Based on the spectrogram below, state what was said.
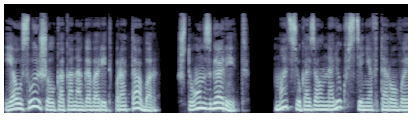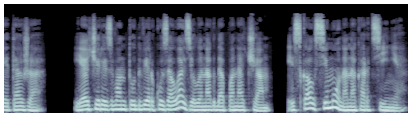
Я услышал, как она говорит про табор, что он сгорит». Мац указал на люк в стене второго этажа. «Я через вон ту дверку залазил иногда по ночам, искал Симона на картине.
